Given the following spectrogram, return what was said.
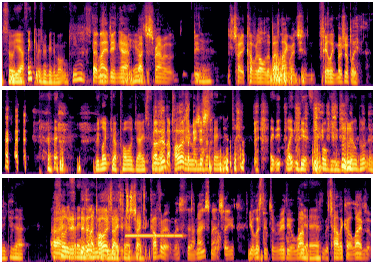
So yeah, I think it was maybe the Milton Keynes. It might have been, yeah. I just remember being yeah. just trying to cover all the bad language and failing miserably. We'd like to apologise for. No, they didn't apologise. Just offended, like they, like they do at football games as well, don't they? They do that. Uh, Sorry they, they didn't apologise. They just tried to cover it with the announcement. So you, are listening to Radio One, yeah. Metallica live. Like,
